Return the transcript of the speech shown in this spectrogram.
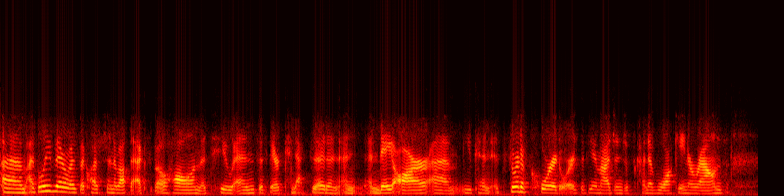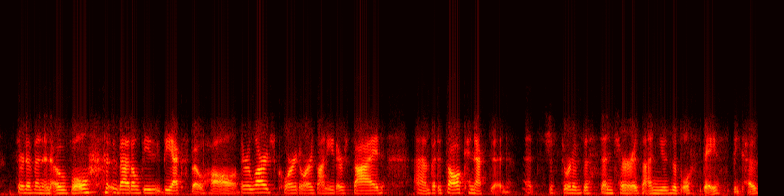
Um, I believe there was a question about the expo hall and the two ends, if they're connected, and, and, and they are. Um, you can, it's sort of corridors, if you imagine just kind of walking around sort of in an oval. That'll be the expo hall. They're large corridors on either side, um, but it's all connected. It's just sort of the center is unusable space because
